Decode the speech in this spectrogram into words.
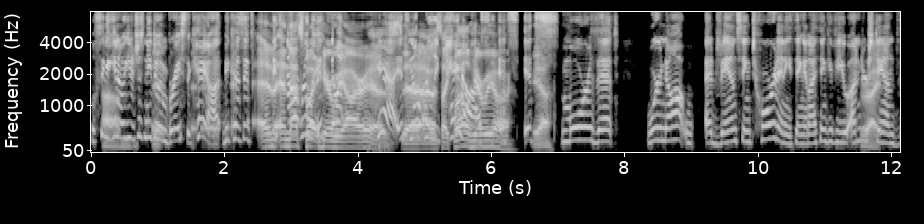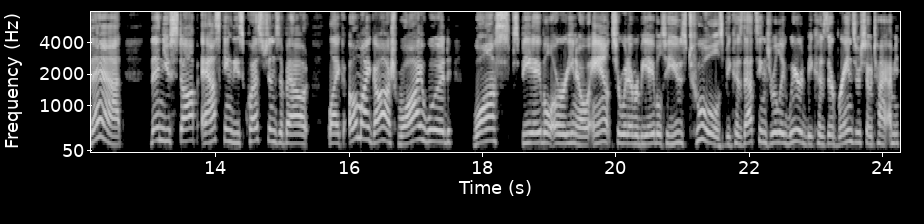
well, see, um, you know, you just need to um, embrace the chaos because it's and, it's and that's really, what here not, we are. Is. Yeah, it's uh, not really chaos. Like, well, here we are. It's it's yeah. more that we're not advancing toward anything, and I think if you understand right. that, then you stop asking these questions about like, oh my gosh, why would wasps be able or you know ants or whatever be able to use tools because that seems really weird because their brains are so tiny i mean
